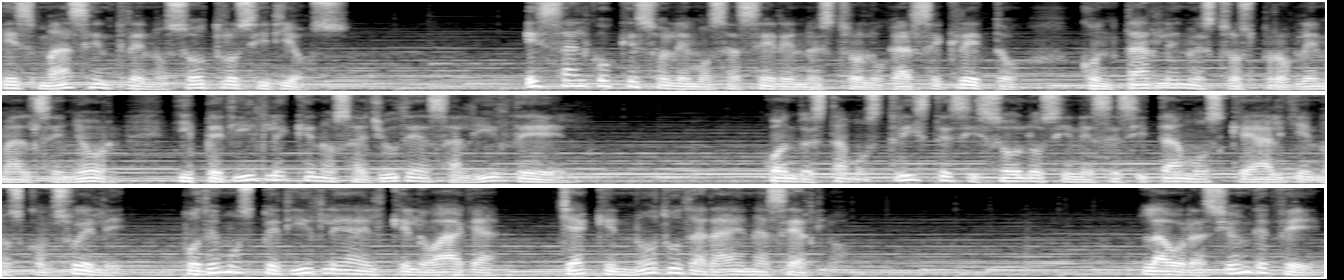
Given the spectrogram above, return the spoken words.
es más entre nosotros y Dios. Es algo que solemos hacer en nuestro lugar secreto, contarle nuestros problemas al Señor y pedirle que nos ayude a salir de Él. Cuando estamos tristes y solos y necesitamos que alguien nos consuele, podemos pedirle a Él que lo haga, ya que no dudará en hacerlo. La oración de fe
